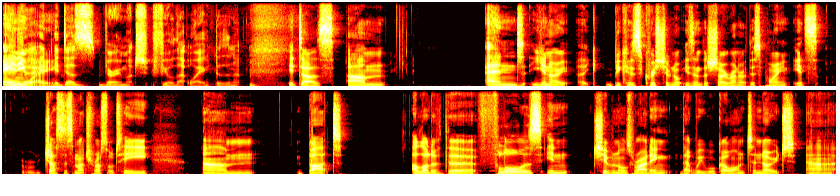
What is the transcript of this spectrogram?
Anyway, It, it does very much feel that way, doesn't it? It does. Um, and you know, like because Chris Chibnall isn't the showrunner at this point, it's just as much Russell T. Um, but a lot of the flaws in Chibnall's writing that we will go on to note uh,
